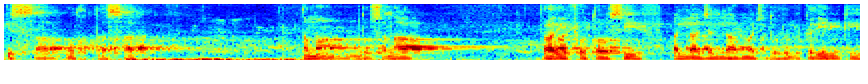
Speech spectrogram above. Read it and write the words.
قصہ مختصر۔ تمام حمد و ثنا تعریف و توصیف اللہ جل مجد الکریم کی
